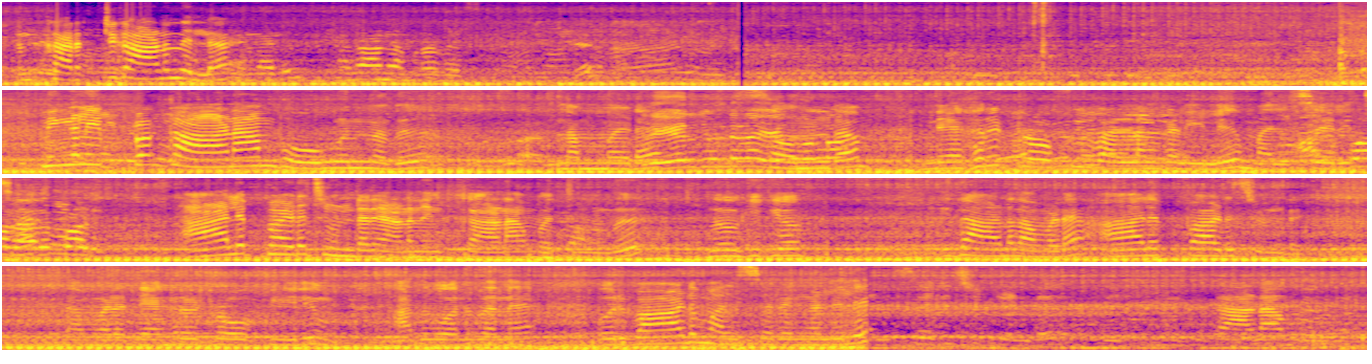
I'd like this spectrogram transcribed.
നമുക്ക് കറക്റ്റ് കാണുന്നില്ല എന്നാലും അതാണ് നമ്മുടെ ബസ് നിങ്ങൾ ഇപ്പം കാണാൻ പോകുന്നത് നമ്മുടെ? സ്വന്തം നെഹ്റു ട്രോഫി വള്ളംകളിയിൽ മത്സരിച്ച ആലപ്പാട് ചുണ്ടനാണ് നിങ്ങൾക്ക് കാണാൻ പറ്റുന്നത് നോക്കിക്കോ ഇതാണ് നമ്മുടെ ആലപ്പാട് ചുണ്ടൻ നമ്മുടെ നെഹ്റു ട്രോഫിയിലും അതുപോലെ തന്നെ ഒരുപാട് മത്സരങ്ങളിൽ മത്സരിച്ചിട്ടുണ്ട് നിങ്ങൾക്ക് കാണാൻ പോകുന്നത്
